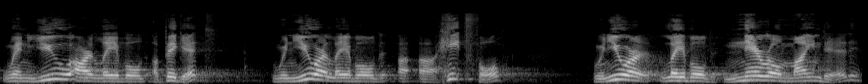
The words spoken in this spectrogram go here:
when you are labeled a bigot, when you are labeled uh, uh, hateful, when you are labeled narrow minded,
